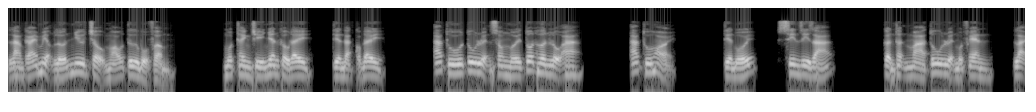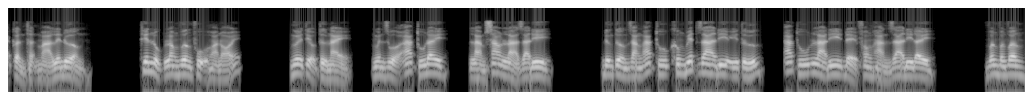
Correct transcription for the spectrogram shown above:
làm cái miệng lớn như chậu máu tư bộ phẩm. Một thành trì nhân khẩu đây, tiền đặt cọc đây. Ác thú tu luyện xong mới tốt hơn lộ a. Ác thú hỏi. Tiền bối, xin di giá. Cẩn thận mà tu luyện một phen, lại cẩn thận mà lên đường. Thiên lục long vương phụ hòa nói. Ngươi tiểu tử này, nguyên rủa ác thú đây, làm sao là ra đi? Đừng tưởng rằng ác thú không biết ra đi ý tứ, ác thú là đi để phong hàn ra đi đây. Vân vân vân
